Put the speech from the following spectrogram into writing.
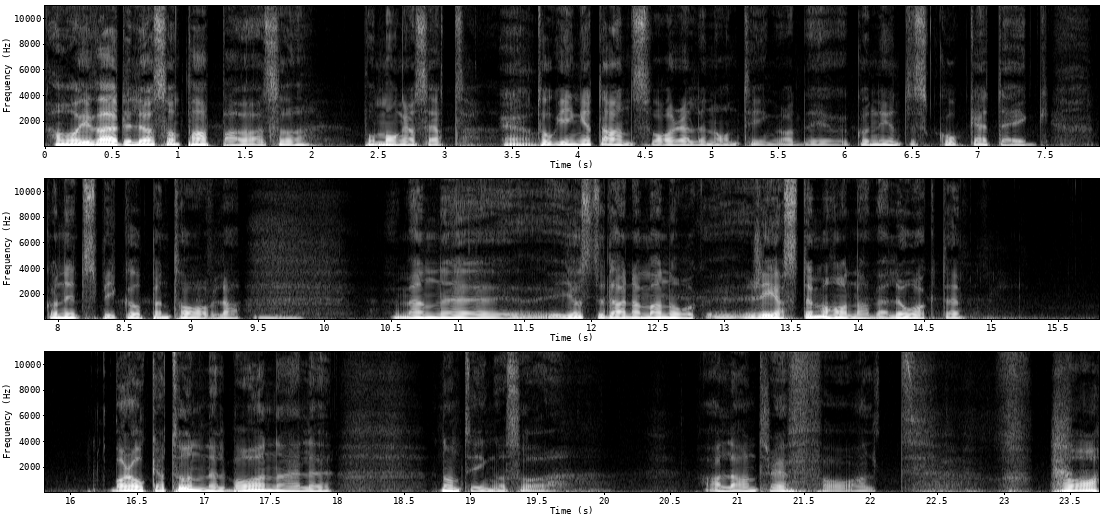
Han var ju värdelös som pappa alltså på många sätt. Ja. Tog inget ansvar eller någonting. va. Det, kunde ju inte koka ett ägg. Kunde inte spika upp en tavla. Mm. Men eh, just det där när man åk, reste med honom eller åkte. Bara åka tunnelbana eller någonting och så alla han träffade och allt. Ja,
